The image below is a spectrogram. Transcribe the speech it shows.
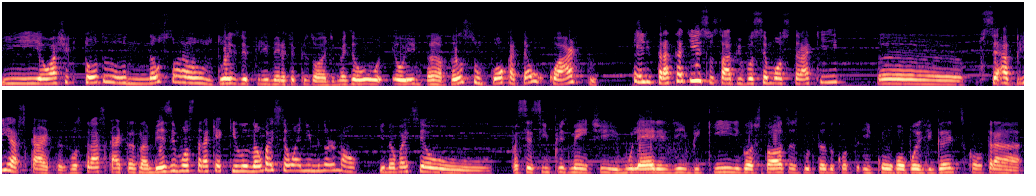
E eu acho que todo, não só os dois primeiros episódios, mas eu, eu avanço um pouco até o quarto. Ele trata disso, sabe? Você mostrar que Uh, você abrir as cartas, mostrar as cartas na mesa e mostrar que aquilo não vai ser um anime normal. Que não vai ser o. Vai ser simplesmente mulheres de biquíni gostosas lutando contra, e com robôs gigantes contra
